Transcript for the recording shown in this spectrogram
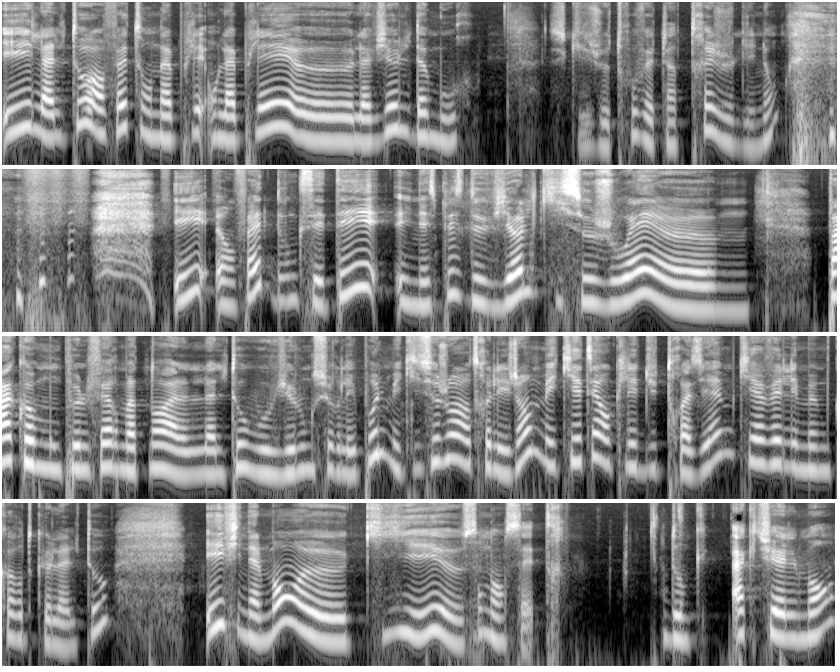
Et l'alto, en fait, on appelait, on l'appelait la viole d'amour. Ce qui, je trouve, est un très joli nom. Et en fait, donc c'était une espèce de viole qui se jouait pas comme on peut le faire maintenant à l'alto ou au violon sur l'épaule, mais qui se jouait entre les jambes, mais qui était en clé du troisième, qui avait les mêmes cordes que l'alto, et finalement euh, qui est euh, son ancêtre. Donc actuellement,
